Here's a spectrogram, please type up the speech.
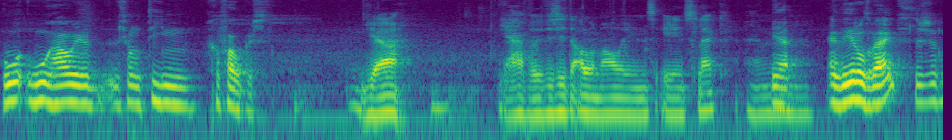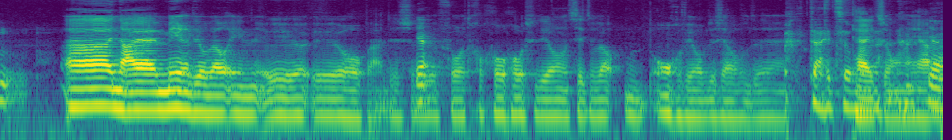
Hoe, hoe hou je zo'n team gefocust? Ja, ja we, we zitten allemaal in, in Slack. En, Ja. eh, En wereldwijd? Dus ook- Eh, nou ja, merendeel wel in Eu- Europa. Dus eh, Ja. voor het gro- grootste deel zitten we wel ongeveer op dezelfde Tijdzone. tijdzone. Ja,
